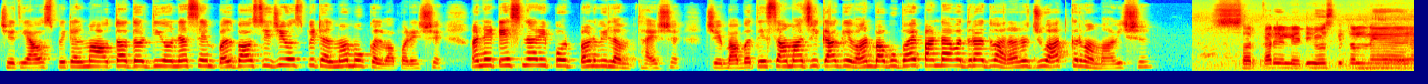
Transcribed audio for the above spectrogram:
જેથી આ હોસ્પિટલમાં આવતા દર્દીઓના સેમ્પલ ભાવસીજી હોસ્પિટલમાં મોકલવા પડે છે અને ટેસ્ટના રિપોર્ટ પણ વિલંબ થાય છે. જે બાબતે સામાજિક આગેવાન બાબુભાઈ પાંડાવદરા દ્વારા રજૂઆત કરવામાં આવી છે. સરકારી લેડી હોસ્પિટલની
